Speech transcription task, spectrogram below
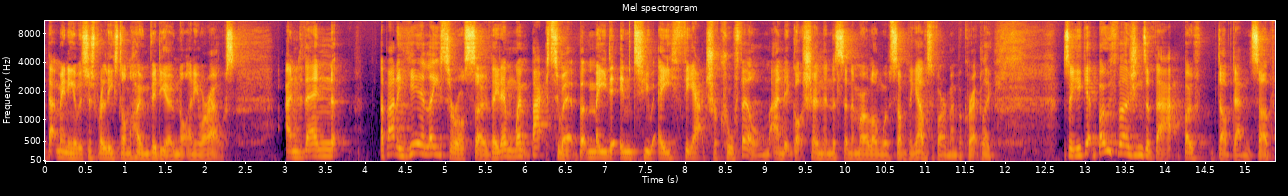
That meaning it was just released on home video, not anywhere else. And then about a year later or so, they then went back to it but made it into a theatrical film and it got shown in the cinema along with something else, if I remember correctly. So you get both versions of that, both dubbed and subbed.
